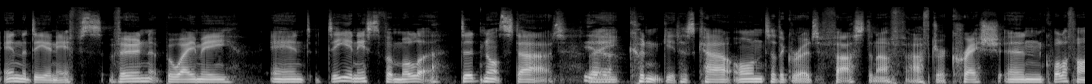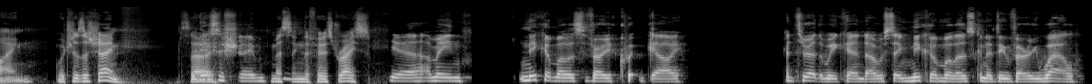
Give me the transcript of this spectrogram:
And the DNFs, Vergne Buemi and DNS for Muller did not start. Yeah. They couldn't get his car onto the grid fast enough after a crash in qualifying, which is a shame. So, it is a shame. missing the first race. Yeah, I mean, Nico Muller's a very quick guy. And throughout the weekend, I was saying Nico Muller's going to do very well.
